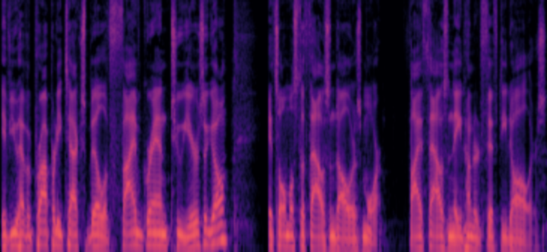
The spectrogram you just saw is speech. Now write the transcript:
if you have a property tax bill of 5 grand 2 years ago, it's almost $1000 more. $5,850.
